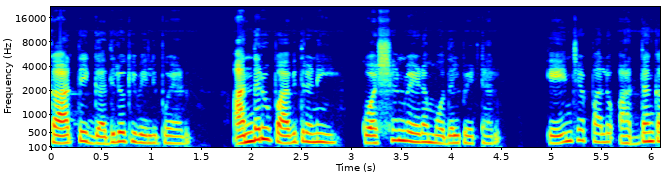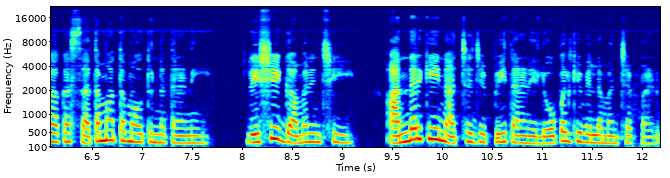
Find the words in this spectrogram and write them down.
కార్తీక్ గదిలోకి వెళ్ళిపోయాడు. అందరూ పవిత్రని క్వశ్చన్ వేయడం మొదలుపెట్టారు. ఏం చెప్పాలో అర్థం కాక సతమతమవుతున్న తనని రిషి గమనించి అందరికీ నచ్చజెప్పి తనని లోపలికి వెళ్ళమని చెప్పాడు.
